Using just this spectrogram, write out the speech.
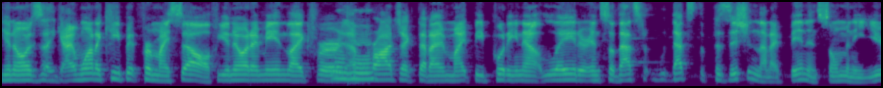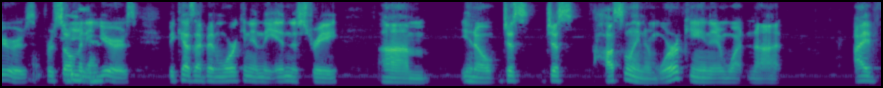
you know it's like I want to keep it for myself. You know what I mean? Like for a Mhm. project that I might be putting out later. And so that's that's the position that I've been in so many years for so many years because I've been working in the industry. Um, you know, just just hustling and working and whatnot. I've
